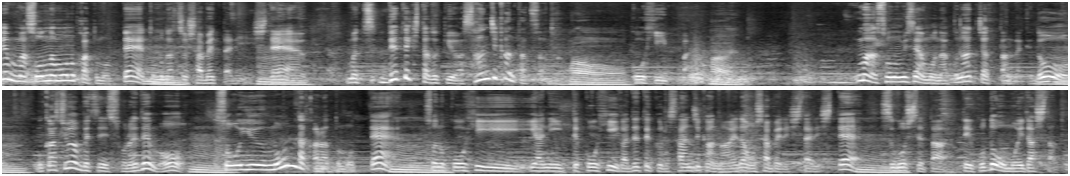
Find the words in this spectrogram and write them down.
でもまあそんなものかと思って友達と喋ったりして、まあ、つ出てきた時は3時間経ってたと。あコーヒー一杯。あはまあその店はもうなくなっちゃったんだけど、昔は別にそれでも、そういうもんだからと思って、そのコーヒー屋に行ってコーヒーが出てくる3時間の間おしゃべりしたりして過ごしてたっていうことを思い出したと。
